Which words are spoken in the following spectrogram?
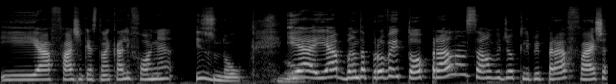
E a faixa em questão é California Snow. E aí a banda aproveitou pra lançar um videoclipe pra faixa.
